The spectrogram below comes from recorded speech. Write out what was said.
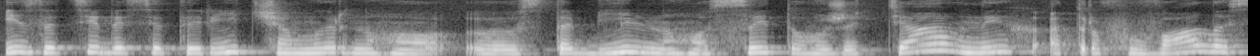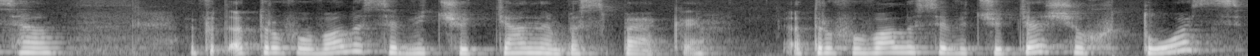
І за ці десятиріччя мирного, е, стабільного, ситого життя в них атрофувалося, атрофувалося відчуття небезпеки, атрофувалося відчуття, що хтось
